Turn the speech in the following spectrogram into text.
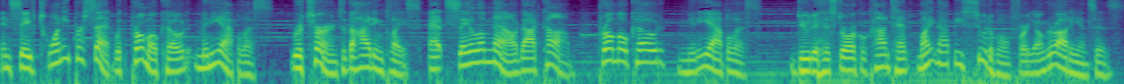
and save 20% with promo code Minneapolis. Return to the hiding place at salemnow.com. Promo code Minneapolis. Due to historical content might not be suitable for younger audiences.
